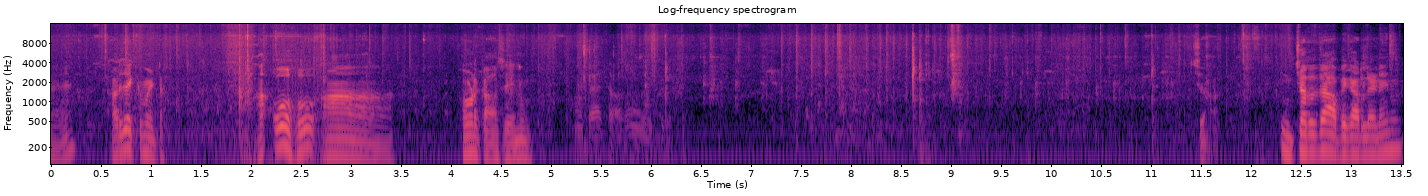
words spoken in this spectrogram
ਹੈ? ਖੜ ਜਾ 1 ਮਿੰਟ। ਹਾਂ ਓਹੋ ਹਾਂ। ਹੁਣ ਕਾਸ ਇਹਨੂੰ। ਹਾਂ ਬੈਠਾ ਰਹਾ ਚਾ ਉੱਚਾ ਤਾਂ ਆਪੇ ਕਰ ਲੈਣਾ ਇਹਨੂੰ।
